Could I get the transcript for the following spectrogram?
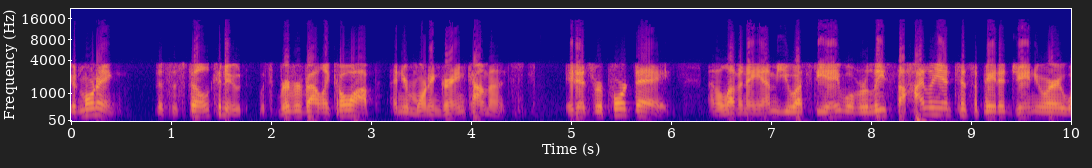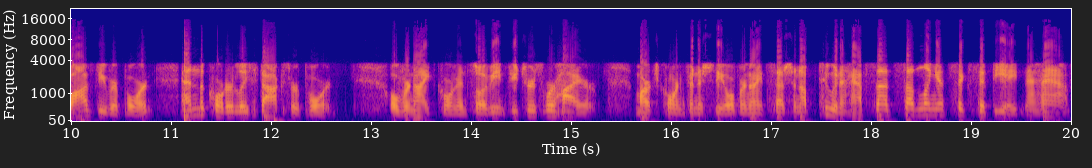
Good morning. This is Phil Canute with River Valley Co-op and your morning grain comments. It is report day. At 11 a.m., USDA will release the highly anticipated January WASDE report and the quarterly stocks report. Overnight, corn and soybean futures were higher. March corn finished the overnight session up two and a half cents, settling at 658 and a half.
